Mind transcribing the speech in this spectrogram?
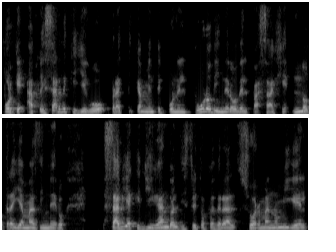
Porque a pesar de que llegó prácticamente con el puro dinero del pasaje, no traía más dinero, sabía que llegando al Distrito Federal, su hermano Miguel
